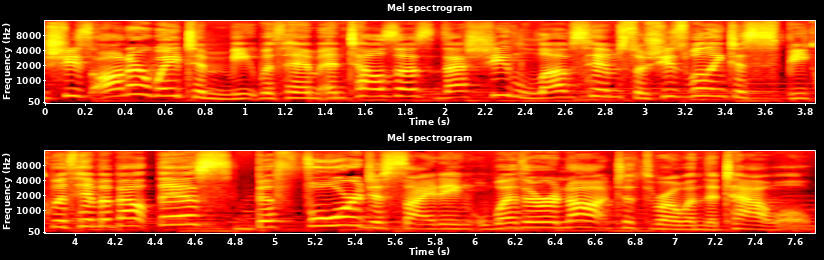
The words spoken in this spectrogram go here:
She's on her way to meet with him and tells us that she loves him, so she's willing to speak with him about this before deciding whether or not to throw in the towel.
